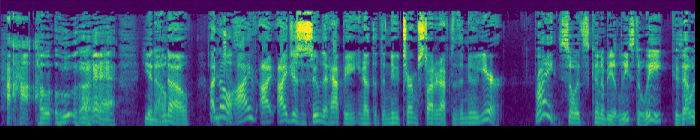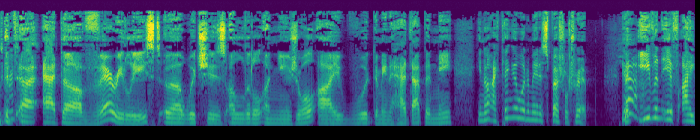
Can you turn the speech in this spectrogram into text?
ha ha, ha, hoo, ha, ha," you know, No, uh, no. just- I, I I just assumed that happy. You know that the new term started after the new year. right? So it's gonna be at least a week because that was Christmas. Uh, at the very least, uh, which is a little unusual, I would. I mean, had that been me, you know, I think I would have made a special trip. Yeah. But even if I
